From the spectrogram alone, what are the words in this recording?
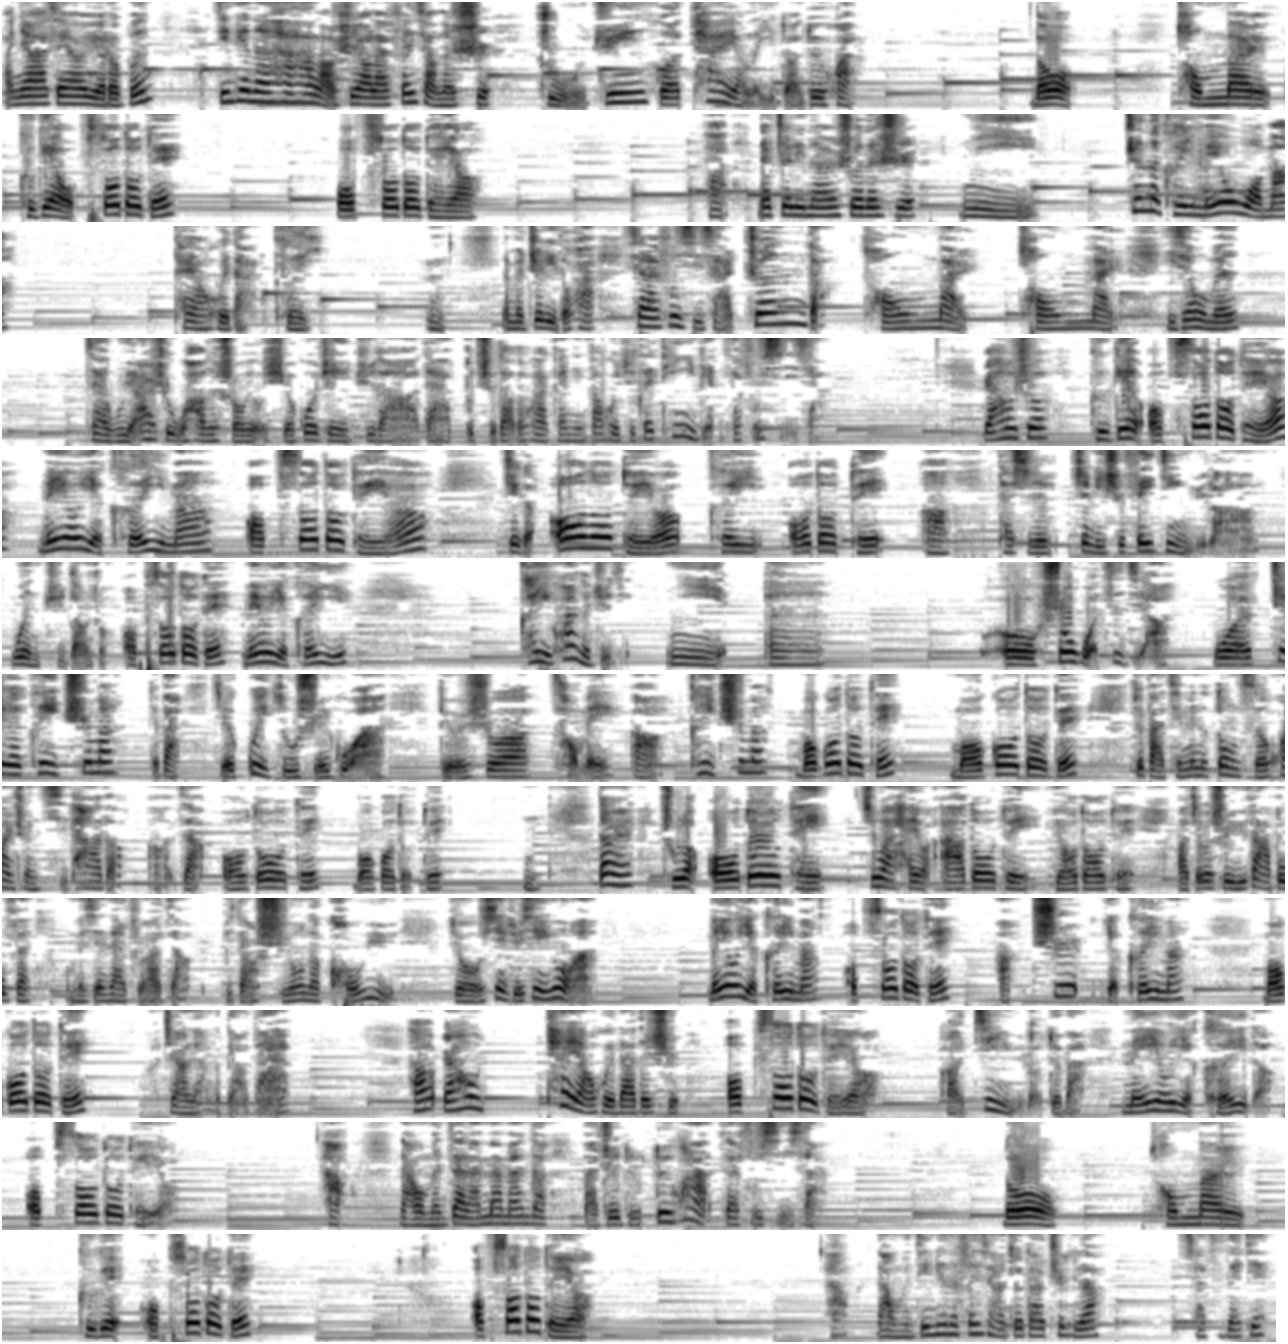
안녕하세요 여러분。今天呢，哈哈老师要来分享的是主君和太阳的一段对话。너정말그게없어도돼없어도돼요好，那这里呢说的是你真的可以没有我吗？太阳回答可以。嗯，那么这里的话，先来复习一下，真的，从말从말以前我们 在五月二十五号的时候有学过这一句的啊，大家不知道的话，赶紧倒回去再听一遍，再复习一下。然后说그게없어도돼 요， 没有也可以吗？없어도돼 요， 这个어도돼 요， 可以어도돼啊，它是这里是非敬语了啊，问句当中없어도 돼， 没有也可以，可以换个句子，你嗯。哦，说我自己啊，我这个可以吃吗？ 对吧？这个贵族水果啊，比如说草莓啊，可以吃吗？먹어도 돼， 먹어도 돼， 就把前面的动词换成其他的啊，在어도 돼， 먹어도 돼。 嗯，当然除了어도 돼之外，还有아도 돼， 여도 돼。 啊，这个是语法部分。我们现在主要讲比较实用的口语，就现学现用啊。没有也可以吗？없어도 돼。 啊，吃也可以吗？毛高都对， 这样两个表达。好，然后太阳回答的是 없어도对哟，啊，禁语了，对吧？没有也可以的，없어도对哟。好，那我们再来慢慢的把这组对话再复习一下。너정말그게없어도 돼？ 없어도对哟。好，那我们今天的分享就到这里了。下次再见。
